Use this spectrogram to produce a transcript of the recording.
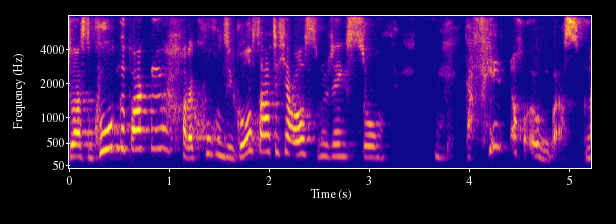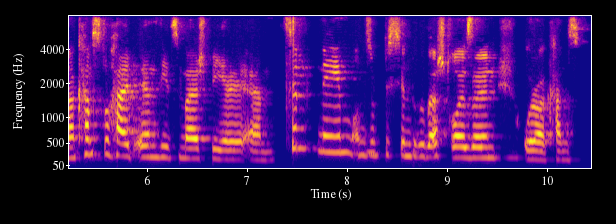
du hast einen Kuchen gebacken, der Kuchen sieht großartig aus und du denkst so, da fehlt noch irgendwas. Und dann kannst du halt irgendwie zum Beispiel ähm, Zimt nehmen und so ein bisschen drüber streuseln oder kannst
